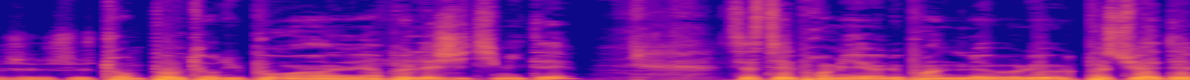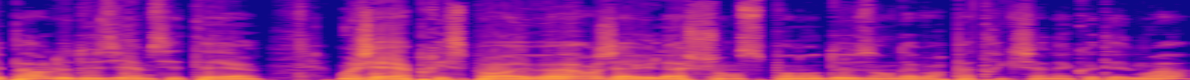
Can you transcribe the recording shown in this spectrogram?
je, je, tourne pas autour du pot, hein, un peu de mhm. légitimité. Ça c'était le premier, le point, le, le, postulat de départ. Le deuxième c'était, euh, moi j'avais appris Sport Ever, j'avais eu la chance pendant deux ans d'avoir Patrick Chen à côté de moi.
